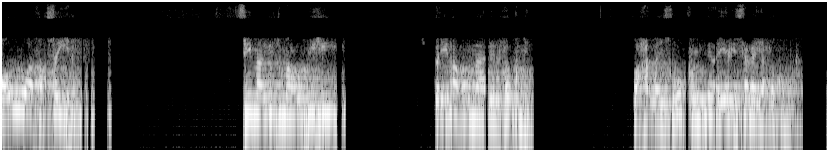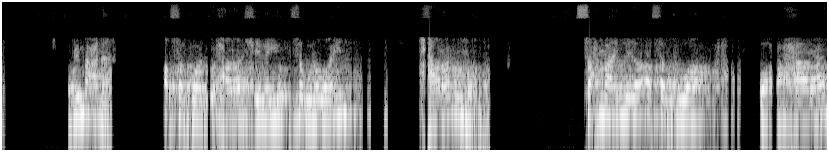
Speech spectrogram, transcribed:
وهو فقسيه فيما يجمع به بينهما للحكم وحل يسوق كل من يسغي حكمك بمعنى أصل كواد حرام شيء يسوي وإن حرام النقطة sax maaha in layaa asalku waa waa xaaraan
